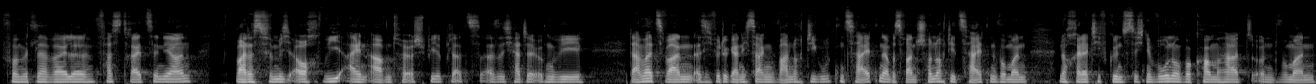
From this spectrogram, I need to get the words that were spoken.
vor mittlerweile fast 13 Jahren, war das für mich auch wie ein Abenteuerspielplatz. Also ich hatte irgendwie, damals waren, also ich würde gar nicht sagen, waren noch die guten Zeiten, aber es waren schon noch die Zeiten, wo man noch relativ günstig eine Wohnung bekommen hat und wo man,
